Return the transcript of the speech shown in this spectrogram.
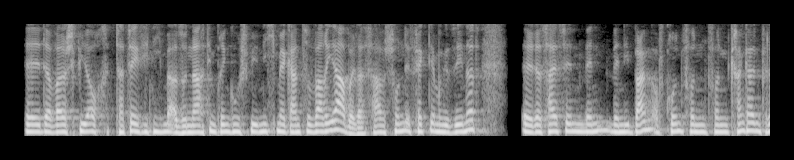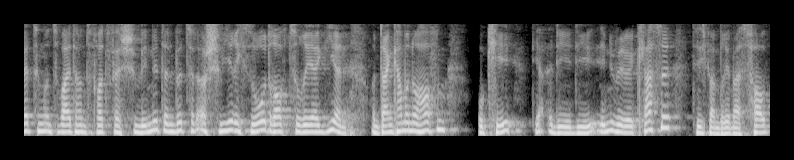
äh, da war das Spiel auch tatsächlich nicht mehr, also nach dem Brinkum-Spiel nicht mehr ganz so variabel. Das war schon ein Effekt, den man gesehen hat. Äh, das heißt, wenn, wenn, wenn die Bank aufgrund von, von Krankheiten, Verletzungen und so weiter und so fort verschwindet, dann wird es halt auch schwierig, so drauf zu reagieren. Und dann kann man nur hoffen, okay, die, die, die individuelle Klasse, die sich beim Bremer SV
